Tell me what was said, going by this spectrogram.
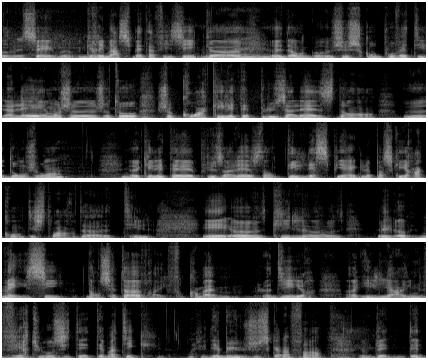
Euh, c'est euh, grimace métaphysique. Euh, donc, jusqu'où pouvait-il aller? Moi, je, je, je crois qu'il était plus à l'aise dans Don Juan. Mm. qu'il était plus à l'aise dans Till l'espiègle, parce qu'il raconte l'histoire de Till, et qu'il... mais ici, dans cette œuvre, il faut quand même le dire, il y a une virtuosité thématique du début jusqu'à la fin, des, des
